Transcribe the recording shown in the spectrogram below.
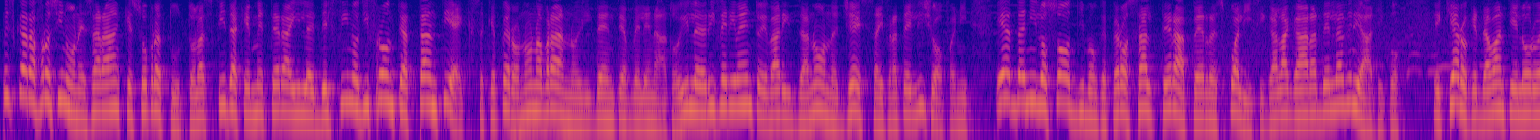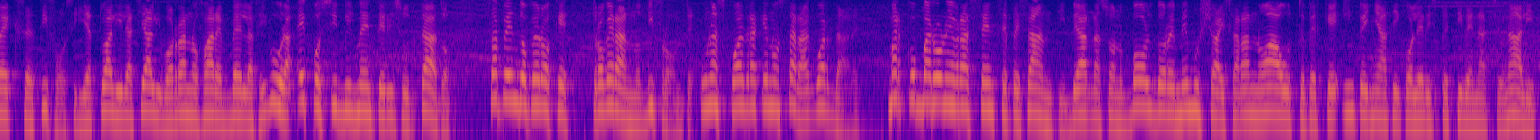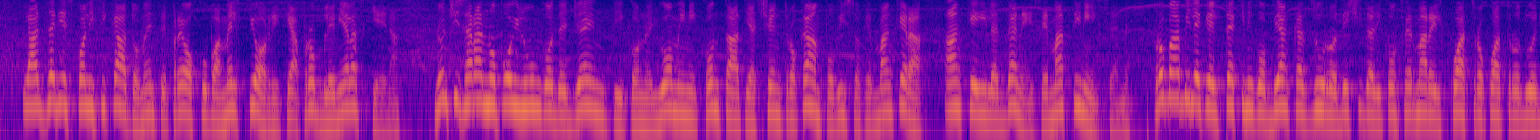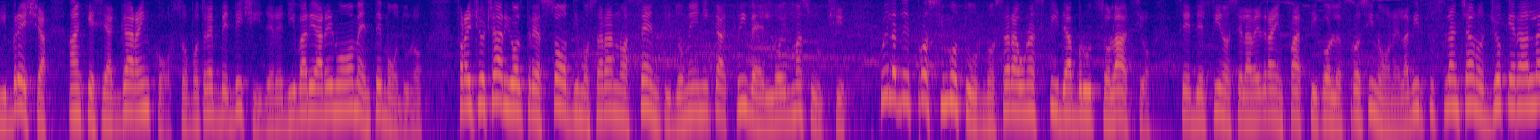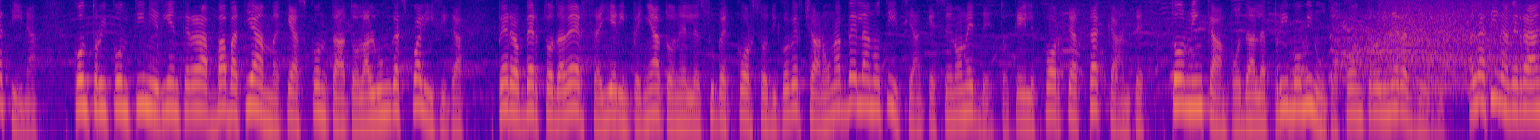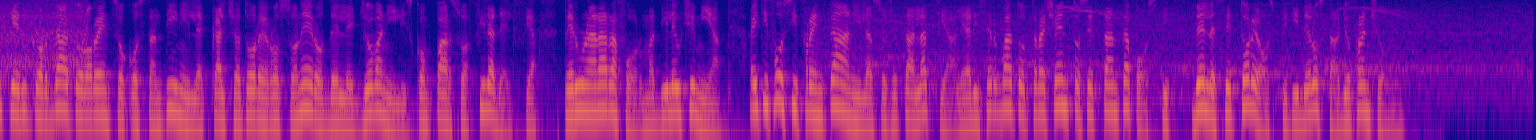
Pescara Frosinone sarà anche e soprattutto la sfida che metterà il Delfino di fronte a tanti ex che però non avranno il dente avvelenato. Il riferimento ai vari Zanon, Gessa, i fratelli Ciofani e a Danilo Soddimo che però salterà per squalifica la gara dell'Adriatico. È chiaro che davanti ai loro ex tifosi gli attuali laziali vorranno fare bella figura e possibilmente risultato, sapendo però che troveranno di fronte una squadra che non starà a guardare. Marco Barone avrà assenze pesanti, Bjarnason, Boldor e Memushai saranno out perché impegnati con le rispettive nazionali. Lazzari è squalificato mentre preoccupa Melchiorri che ha problemi alla schiena. Non ci saranno poi lungo degenti con gli uomini contati a centrocampo visto che mancherà anche il danese Matti Nielsen. Probabile che il tecnico biancazzurro decida di confermare il 4-4-2 di Brescia anche se a gara in corso potrebbe decidere di variare nuovamente modulo. Fra i ciociari oltre a Soddimo saranno assenti domenica Crivello e Masucci. Quella del prossimo turno sarà una sfida Abruzzo-Lazio. Se Delfino se la vedrà infatti col Frosinone, la Virtus Lanciano giocherà a Latina. Contro i Pontini rientrerà Babatiam che ha scontato la lunga squalifica. Per Roberto D'Aversa, ieri impegnato nel supercorso di Coverciano, una bella notizia, anche se non è detto che il forte attaccante torni in campo dal primo minuto contro i nerazzurri. A Latina verrà anche ricordato Lorenzo Costantini, il calciatore rossonero delle giovanili scomparso a Filadelfia per una rara forma di leucemia. Ai tifosi frentani la società laziale ha riservato 370 posti del settore ospiti dello stadio Francioni.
